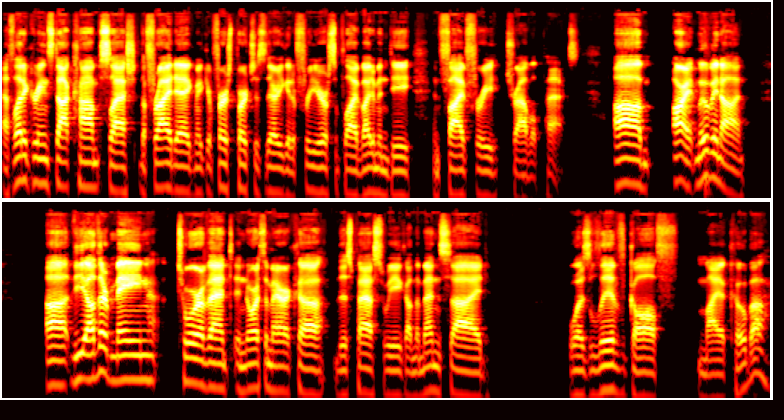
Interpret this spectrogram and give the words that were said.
athleticgreens.com slash the fried egg. Make your first purchase there. You get a free year supply of vitamin D and five free travel packs. Um, all right, moving on. Uh, the other main tour event in North America this past week on the men's side was LIV Golf Mayakoba.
